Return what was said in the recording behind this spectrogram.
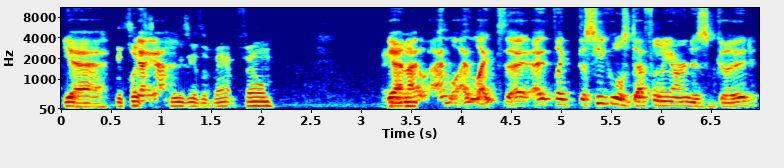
Yeah, it's like yeah, yeah. crazy as a vamp film. And yeah, and I, I, I liked I, I, like the sequels definitely aren't as good,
